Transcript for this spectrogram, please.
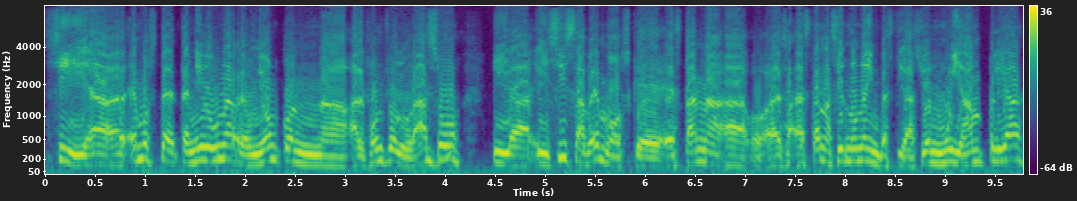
Sí, uh, hemos te tenido una reunión con uh, Alfonso Durazo uh -huh. y, y sí sabemos que están, están haciendo una investigación muy amplia,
